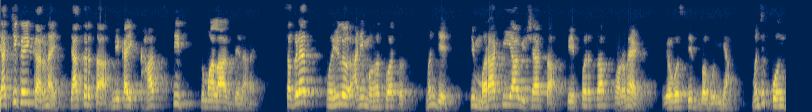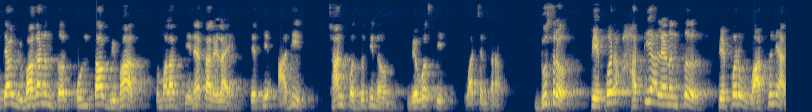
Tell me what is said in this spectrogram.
याची काही कारणं आहेत. त्याकरता मी काही खास टिप्स तुम्हाला आज देणार आहे. सगळ्यात पहिलं आणि महत्वाचं म्हणजे की मराठी या विषयाचा पेपरचा फॉर्मॅट व्यवस्थित बघून घ्या. म्हणजे कोणत्या विभागानंतर कोणता विभाग तुम्हाला देण्यात आलेला आहे त्याची आधीच छान पद्धतीनं व्यवस्थित वाचन करा. दुसरं पेपर हाती आल्यानंतर पेपर वाचण्यात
